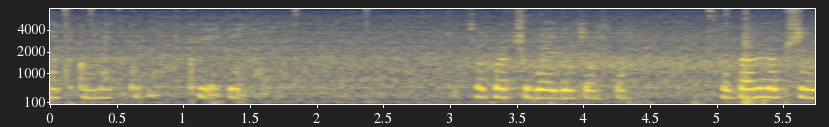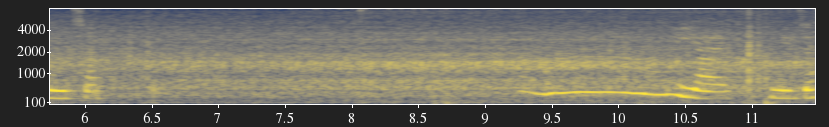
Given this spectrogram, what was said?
Matko, matko, matko, jedyna. Co potrzebuję do ciasta? Na pewno pszenicę. Mm, jajek, widzę.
